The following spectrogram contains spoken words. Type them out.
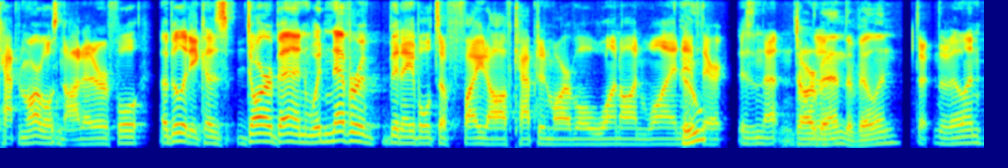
Captain Marvel's not at her full ability. Because Dar-Benn would never have been able to fight off Captain Marvel one on one. Who? If there isn't that Dar-Benn, the villain. the, the, the villain.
